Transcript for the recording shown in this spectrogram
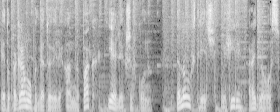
Эту программу подготовили Анна Пак и Олег Шевкун. До новых встреч в эфире «Радио ВОЗ».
